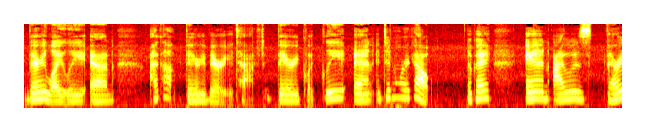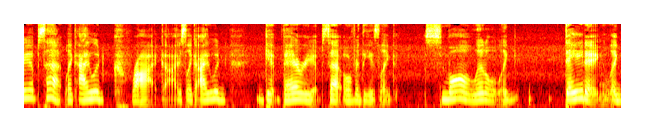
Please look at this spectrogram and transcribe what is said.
very lightly and I got very, very attached very quickly and it didn't work out. Okay. And I was very upset. Like, I would cry, guys. Like, I would get very upset over these, like, small little, like, dating, like,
